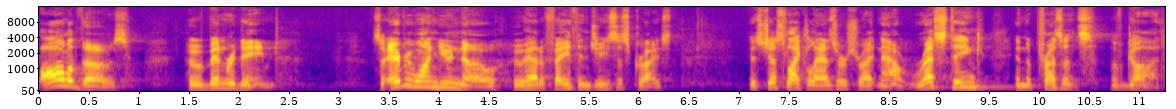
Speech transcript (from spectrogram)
all of those who have been redeemed. So, everyone you know who had a faith in Jesus Christ is just like Lazarus right now, resting in the presence of God.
